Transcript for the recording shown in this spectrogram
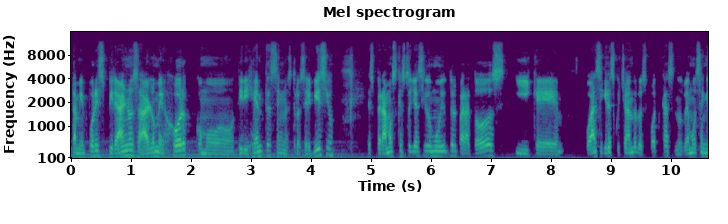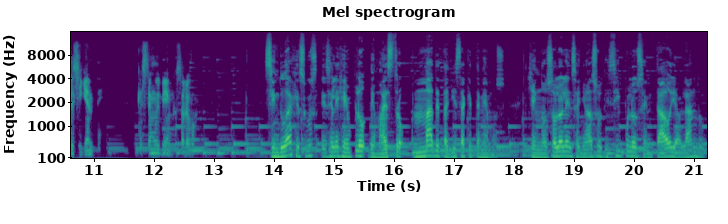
También por inspirarnos a dar lo mejor como dirigentes en nuestro servicio. Esperamos que esto haya sido muy útil para todos y que puedan seguir escuchando los podcasts. Nos vemos en el siguiente. Que esté muy bien. Hasta luego. Sin duda Jesús es el ejemplo de maestro más detallista que tenemos quien no solo le enseñó a sus discípulos sentado y hablando,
